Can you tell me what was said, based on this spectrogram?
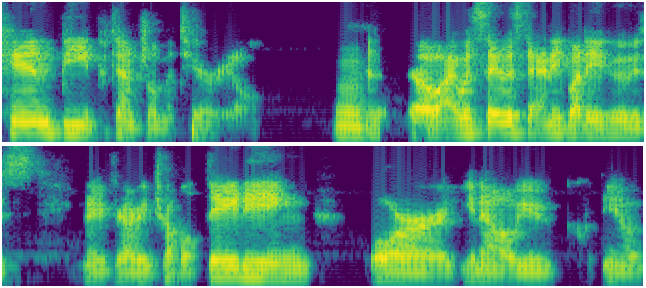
can be potential material. Mm. And so I would say this to anybody who's, you know, if you're having trouble dating or, you know, you you know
